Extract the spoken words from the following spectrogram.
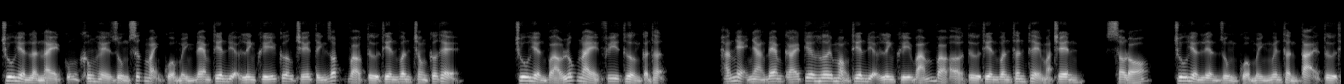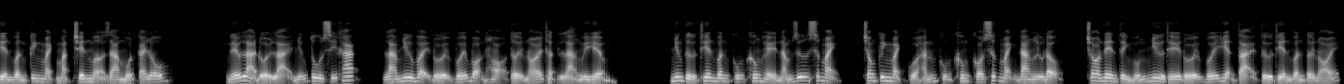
chu hiền lần này cũng không hề dùng sức mạnh của mình đem thiên địa linh khí cưỡng chế tính rót vào từ thiên vân trong cơ thể. Chu hiền vào lúc này phi thường cẩn thận. Hắn nhẹ nhàng đem cái kia hơi mỏng thiên địa linh khí bám vào ở từ thiên vân thân thể mặt trên, sau đó, chu hiền liền dùng của mình nguyên thần tại từ thiên vân kinh mạch mặt trên mở ra một cái lỗ. Nếu là đổi lại những tu sĩ khác, làm như vậy đối với bọn họ tới nói thật là nguy hiểm. Nhưng từ thiên vân cũng không hề nắm giữ sức mạnh, trong kinh mạch của hắn cũng không có sức mạnh đang lưu động cho nên tình huống như thế đối với hiện tại từ thiên vân tới nói,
